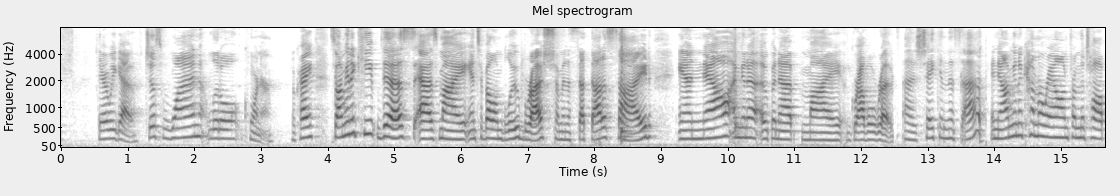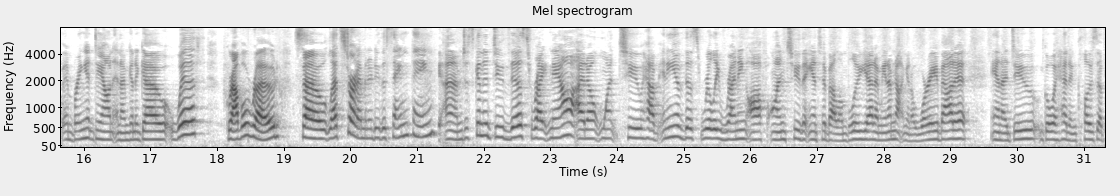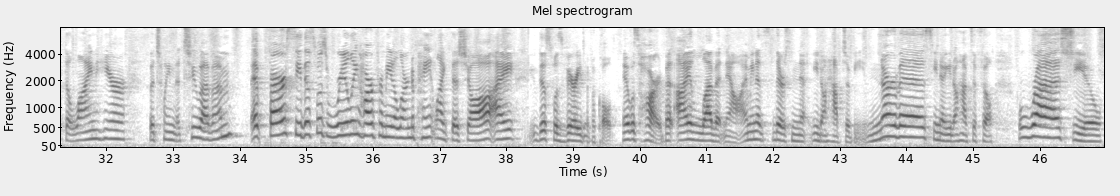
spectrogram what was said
There we go. Just one little corner. Okay, so I'm going to keep this as my antebellum blue brush. I'm going to set that aside. And now I'm going to open up my gravel road. Uh, shaking this up. And now I'm going to come around from the top and bring it down. And I'm going to go with gravel road. So let's start. I'm going to do the same thing. I'm just going to do this right now. I don't want to have any of this really running off onto the antebellum blue yet. I mean, I'm not going to worry about it. And I do go ahead and close up the line here between the two of them. At first, see, this was really hard for me to learn to paint like this, y'all. I this was very difficult. It was hard, but I love it now. I mean, it's there's no, you don't have to be nervous. You know, you don't have to feel rushed. You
